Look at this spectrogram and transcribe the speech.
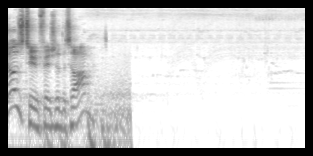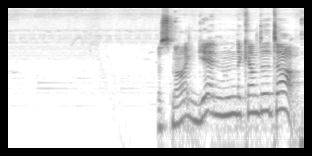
Shows two fish at the top. Just not getting to come to the top.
